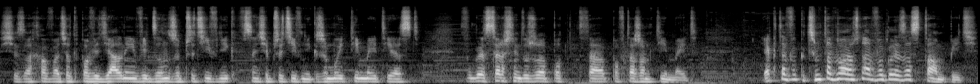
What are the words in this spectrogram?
się zachować odpowiedzialnie, wiedząc, że przeciwnik, w sensie przeciwnik, że mój teammate jest... W ogóle strasznie dużo powtarzam teammate. Jak to, czym to można w ogóle zastąpić?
